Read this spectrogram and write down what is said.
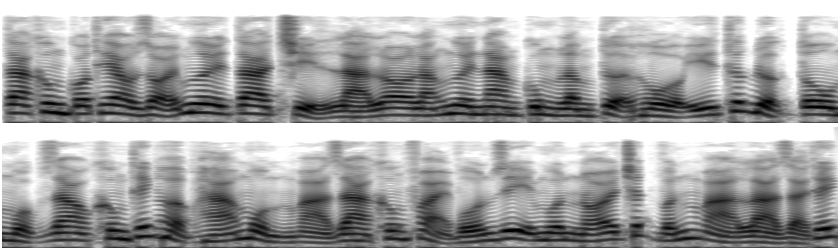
Ta không có theo dõi ngươi ta chỉ là lo lắng ngươi Nam Cung Lâm tựa hồ ý thức được Tô Mục Giao không thích hợp há mồm mà ra không phải vốn dĩ muốn nói chất vấn mà là giải thích.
